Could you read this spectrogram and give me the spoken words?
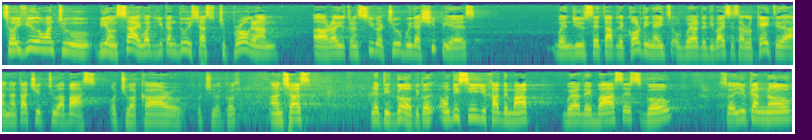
So if you don't want to be on site, what you can do is just to program a radio transceiver tube with a GPS when you set up the coordinates of where the devices are located and attach it to a bus or to a car or, or to a coast, and just let it go. Because on DC you have the map where the buses go, so you can know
